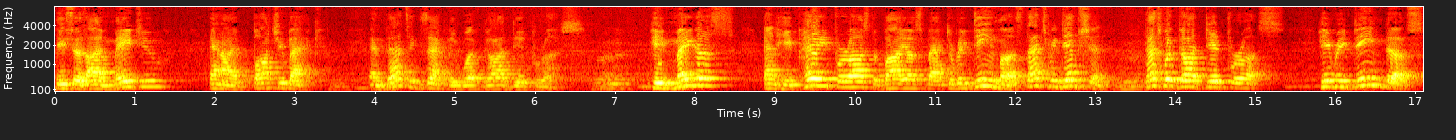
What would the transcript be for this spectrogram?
He says, I made you and I bought you back. And that's exactly what God did for us. He made us and He paid for us to buy us back, to redeem us. That's redemption. That's what God did for us. He redeemed us.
